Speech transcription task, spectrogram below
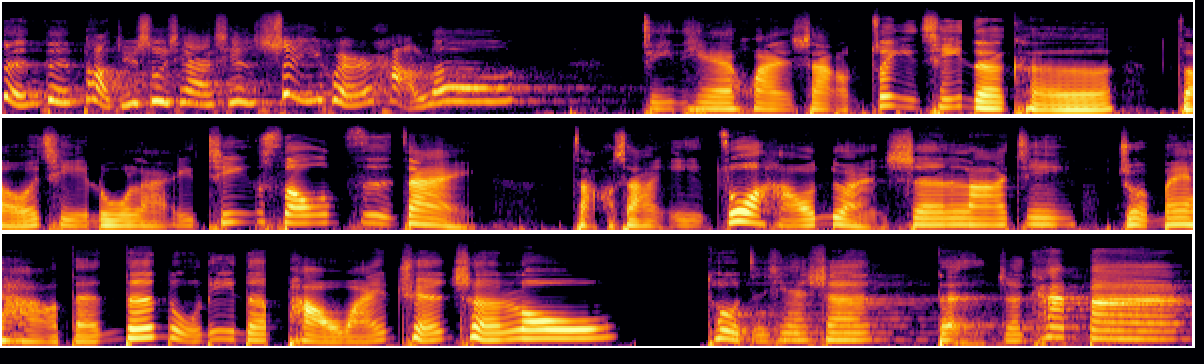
等等，跑去树下先睡一会儿好了。今天换上最轻的壳，走起路来轻松自在。早上已做好暖身拉筋，准备好等等努力的跑完全程喽。兔子先生，等着看吧。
